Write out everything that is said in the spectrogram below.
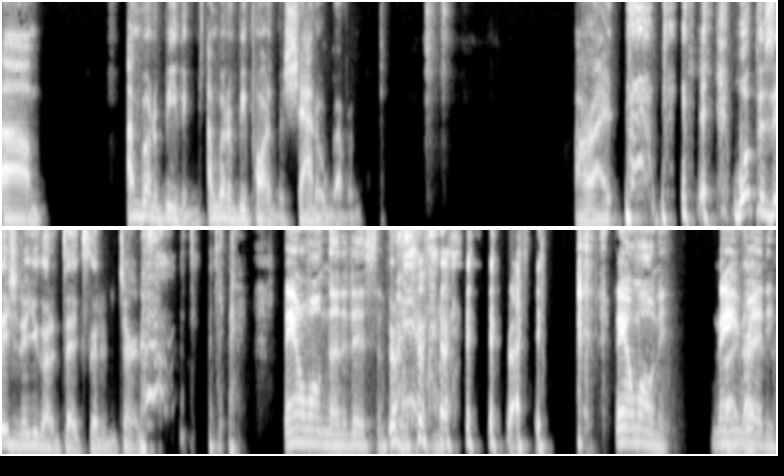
Um, I'm going to be the I'm going to be part of the shadow government. All right. what position are you going to take, Senator Turner? they don't want none of this. right. They don't want it. They ain't right. ready.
